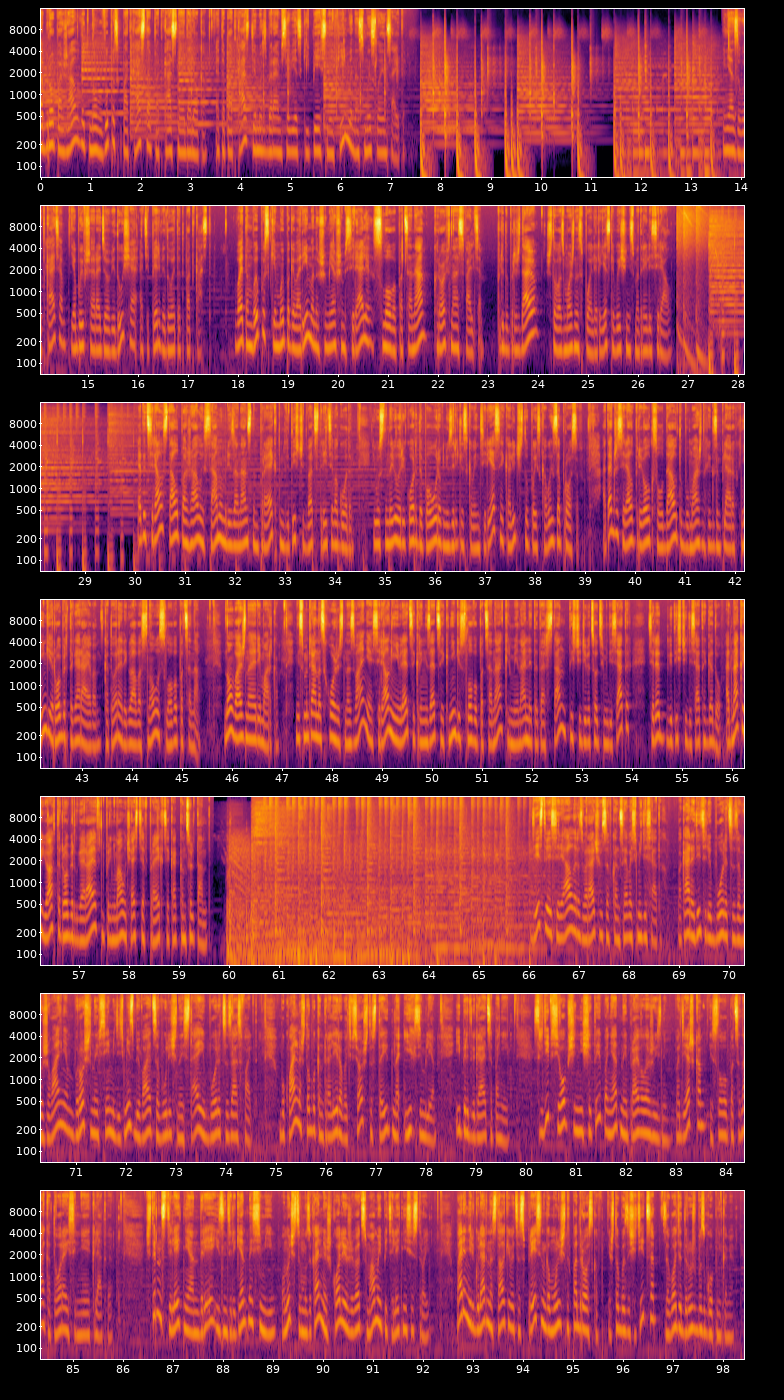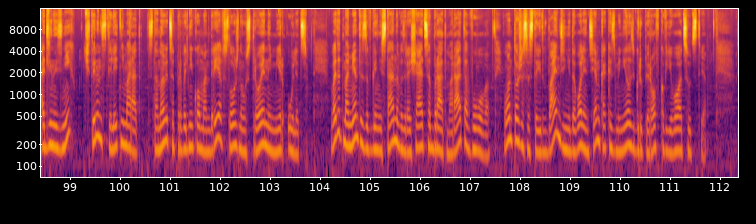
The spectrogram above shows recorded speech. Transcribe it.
Добро пожаловать в новый выпуск подкаста «Подкастное далеко». Это подкаст, где мы разбираем советские песни и фильмы на смыслы и инсайты. Меня зовут Катя, я бывшая радиоведущая, а теперь веду этот подкаст. В этом выпуске мы поговорим о нашумевшем сериале «Слово пацана. Кровь на асфальте». Предупреждаю, что возможно спойлер, если вы еще не смотрели сериал. Этот сериал стал, пожалуй, самым резонансным проектом 2023 года и установил рекорды по уровню зрительского интереса и количеству поисковых запросов. А также сериал привел к солдауту бумажных экземпляров книги Роберта Гараева, которая легла в основу слова «пацана». Но важная ремарка. Несмотря на схожесть названия, сериал не является экранизацией книги «Слово пацана. Криминальный Татарстан 1970-2010 годов». Однако ее автор Роберт Гараев принимал участие в проекте как консультант. Действие сериала разворачивается в конце 80-х. Пока родители борются за выживанием, брошенные всеми детьми сбиваются в уличные стаи и борются за асфальт. Буквально, чтобы контролировать все, что стоит на их земле и передвигается по ней. Среди всеобщей нищеты понятные правила жизни, поддержка и слово пацана, которое сильнее клятвы. 14-летний Андрей из интеллигентной семьи. Он учится в музыкальной школе и живет с мамой и пятилетней сестрой. Парень регулярно сталкивается с прессингом уличных подростков и, чтобы защититься, заводит дружбу с гопниками. Один из них, 14-летний Марат, становится проводником Андрея в сложно устроенный мир улиц. В этот момент из Афганистана возвращается брат Марата, Вова. Он тоже состоит в банде, недоволен тем, как изменилась группировка в его отсутствие.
